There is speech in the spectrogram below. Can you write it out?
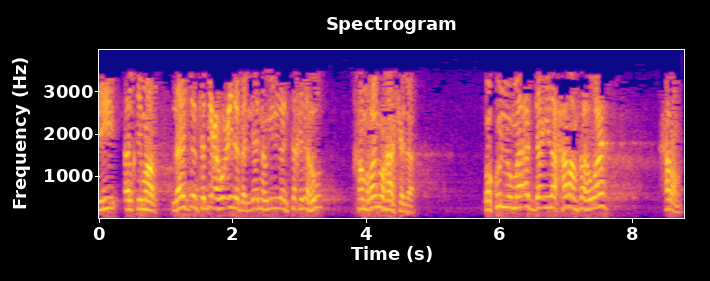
للقمار. لا يجوز أن تبيعه عنبا لأنه يريد أن يتخذه خمرا وهكذا. فكل ما أدى إلى حرام فهو حرام.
